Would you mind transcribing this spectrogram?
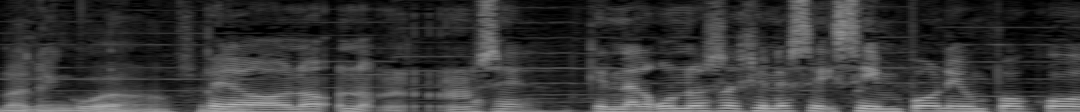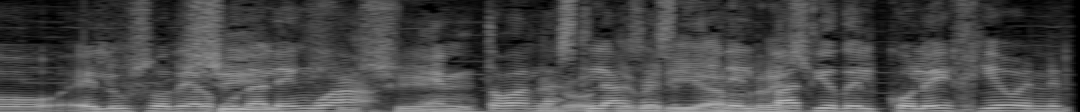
La lengua. o sea, Pero no, no, no sé, que en algunas regiones se, se impone un poco el uso de alguna Sí, lengua sí, sí, en todas las clases, en el patio del colegio, en el,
